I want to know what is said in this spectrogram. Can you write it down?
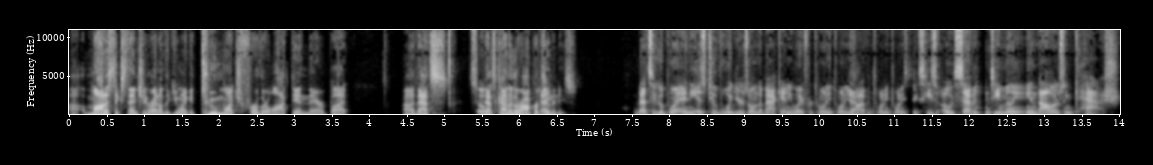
uh, modest extension, right? I don't think you want to get too much further locked in there, but uh, that's so that's kind of their opportunities. That, that's a good point. And he has two void years on the back anyway for 2025 yeah. and 2026. He's owed $17 million in cash.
